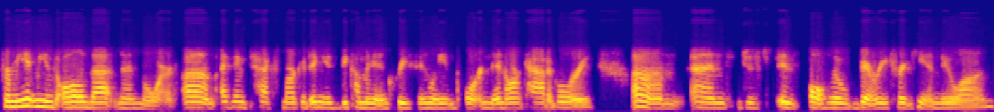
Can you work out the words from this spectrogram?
for me, it means all of that and then more. Um, I think text marketing is becoming increasingly important in our category um, and just is also very tricky and nuanced.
